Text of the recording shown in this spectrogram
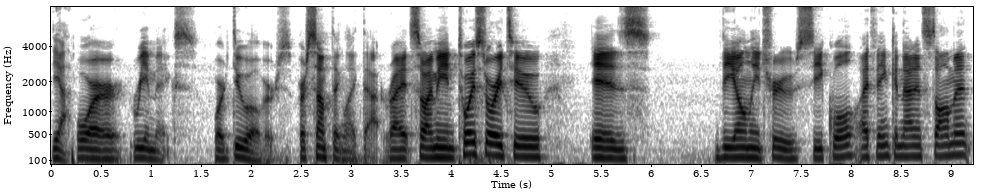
Yeah. Or remakes or do-overs or something like that, right? So I mean, Toy Story 2 is the only true sequel, I think, in that installment.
